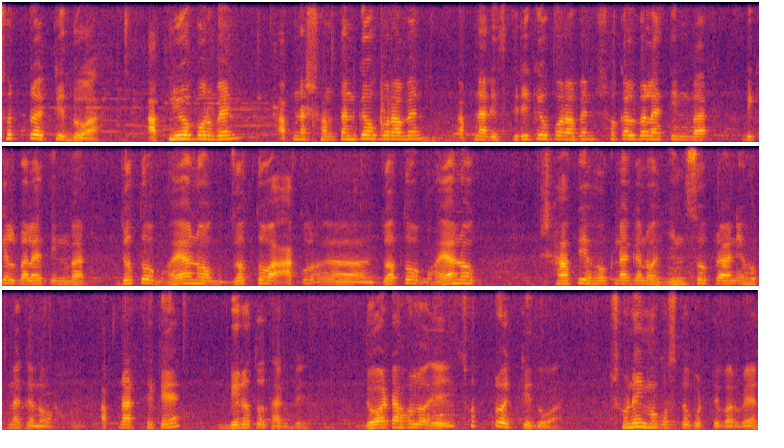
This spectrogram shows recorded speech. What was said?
ছোট্ট একটি দোয়া। আপনিও পড়বেন, আপনার সন্তানকেও পড়াবেন, আপনার স্ত্রীকেও পড়াবেন, সকালবেলায় তিনবার, বিকেলবেলায় তিনবার। যত ভয়ানক, যত যত ভয়ানক সাপই হোক না কেন, হিংস্র প্রাণী হোক না কেন, আপনার থেকে বিরত থাকবে। দোয়াটা হলো এই ছোট্ট একটি দোয়া। শুনেই মুখস্থ করতে পারবেন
